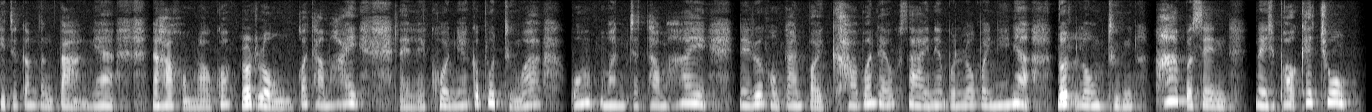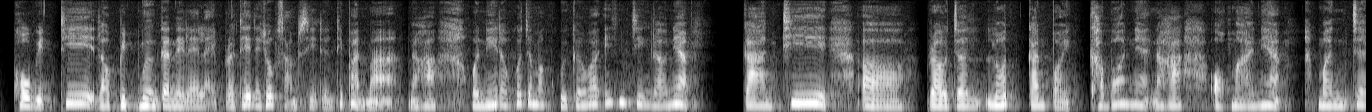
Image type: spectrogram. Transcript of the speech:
กิจกรรมต่างๆเนี่ยนะคะของเราก็ลดลงก็ทำให้หลาย ๆ คนเนี่ยก็พูดถึงว่าโอ้มันจะทำให้ในเรื่องของการปล่อยคาร์บอนไดออกไซด์เนี่ยบนโลกใบนี้เนี่ยลดลงถึง 5%ในเฉพาะแค่ช่วงโควิดที่เราปิดเมืองกันในหลาย ๆ ประเทศในช่วง 3-4 เดือนที่ผ่านมานะคะ วันนี้เราก็จะมาคุยกันว่าจริง ๆ แล้วเนี่ยการที่ เอ่อเราจะลดการปล่อยคาร์บอนเนี่ยนะคะออกมาเนี่ยมันจะ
